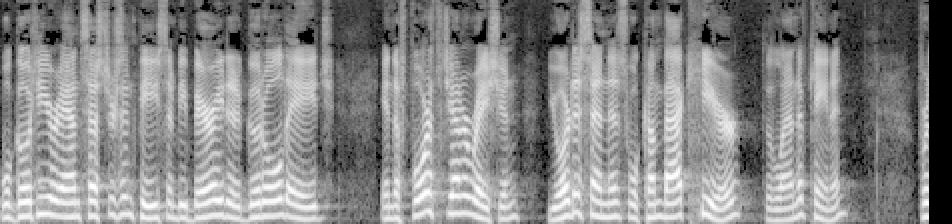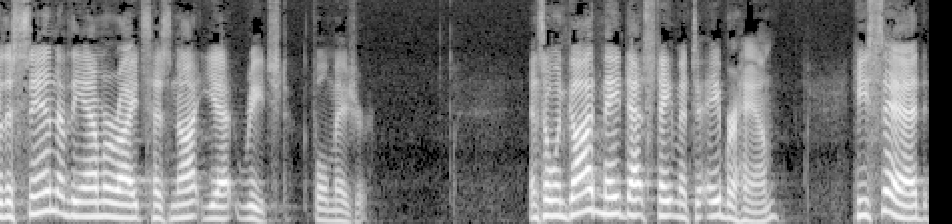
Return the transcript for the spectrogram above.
will go to your ancestors in peace and be buried at a good old age. In the fourth generation, your descendants will come back here to the land of Canaan, for the sin of the Amorites has not yet reached full measure. And so when God made that statement to Abraham, he said,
